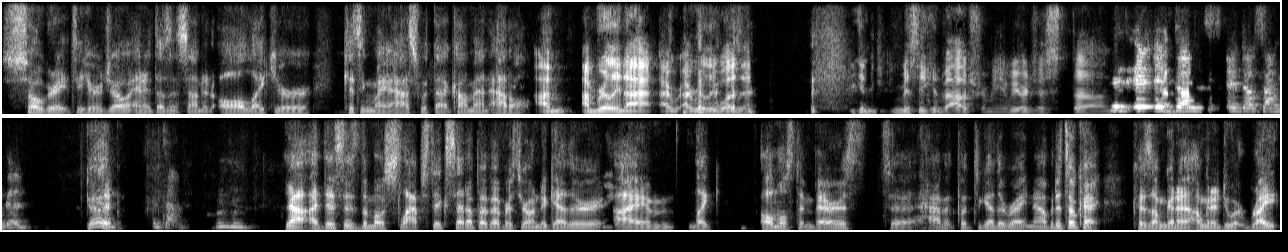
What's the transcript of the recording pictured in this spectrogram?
so great to hear, Joe. And it doesn't sound at all like you're kissing my ass with that comment at all. I'm I'm really not. I, I really wasn't. You can Missy can vouch for me. We were just uh it, it, it does it does sound good Good. it sound hmm Yeah, I, this is the most slapstick setup I've ever thrown together. I am like almost embarrassed to have it put together right now, but it's okay because I'm gonna I'm gonna do it right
